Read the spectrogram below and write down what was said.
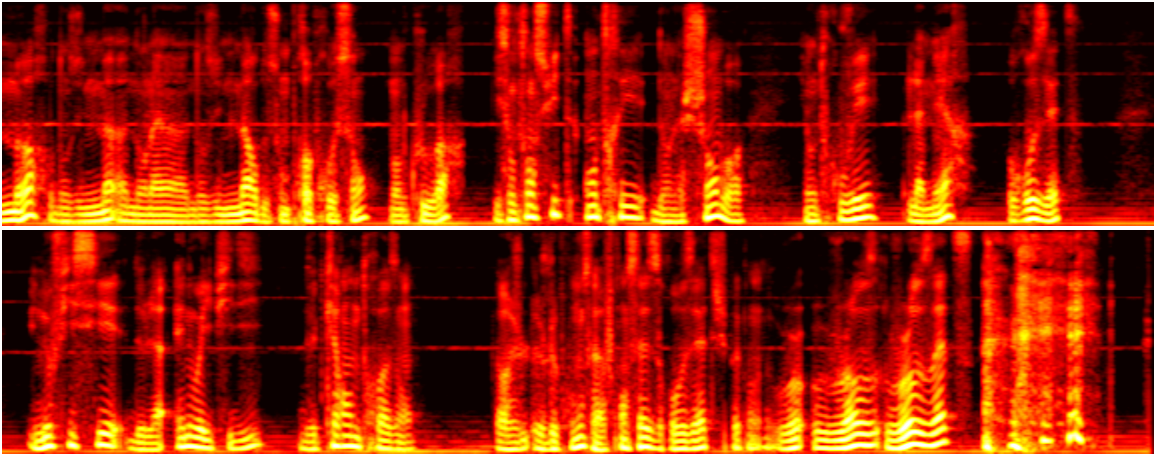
mort dans une, dans, la- dans une mare de son propre sang, dans le couloir. Ils sont ensuite entrés dans la chambre et ont trouvé la mère, Rosette, une officier de la NYPD de 43 ans. Alors je, je le prononce à la française Rosette, je sais pas comment. Ro- Rose- Rosette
